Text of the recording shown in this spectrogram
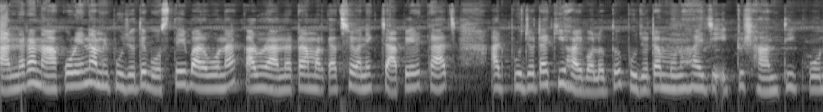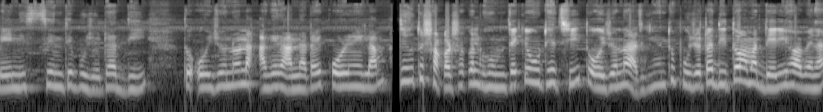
রান্নাটা না করে না আমি পুজোতে বসতেই পারব না, কারণ রান্নাটা আমার কাছে অনেক চাপের কাজ। আর পুজোটা কি হয় বলো তো পুজোটা মনে হয় যে একটু শান্তি করে নিশ্চিন্তে পুজোটা দিই। তো ওই জন্য না আগে রান্নাটাই করে নিলাম। যেহেতু সকাল সকাল ঘুম থেকে উঠেছি, তো ওই জন্য আজকে কিন্তু পুজোটা দিতেও আমার দেরি হবে না।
